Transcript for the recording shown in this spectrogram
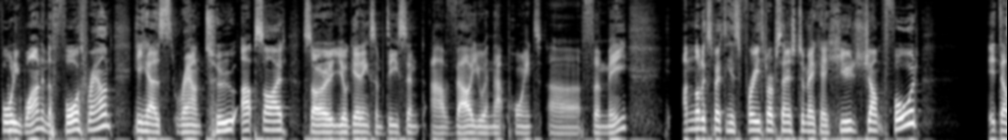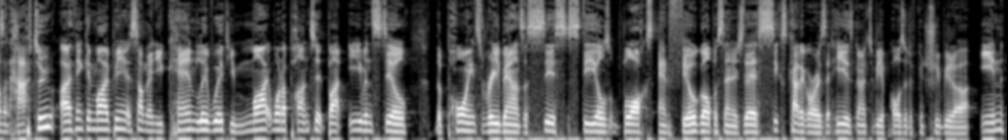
41 in the fourth round. He has round two upside, so you're getting some decent uh, value in that point uh, for me. I'm not expecting his free throw percentage to make a huge jump forward, it doesn't have to. I think, in my opinion, it's something you can live with. You might want to punt it, but even still, the points, rebounds, assists, steals, blocks, and field goal percentage. There's six categories that he is going to be a positive contributor in,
